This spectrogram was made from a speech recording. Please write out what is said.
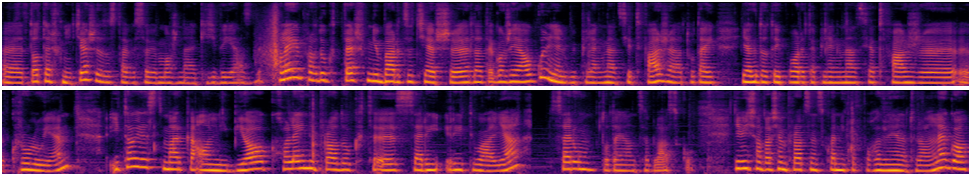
E, to też mnie cieszy, zostawię sobie może na jakieś wyjazdy. Kolejny produkt też mnie bardzo cieszy, dlatego że ja ogólnie lubię pielęgnację twarzy, a tutaj jak do tej pory ta pielęgnacja twarzy e, króluje. I to jest marka Only Bio, kolejny produkt z serii Ritualia. Serum dodające blasku. 98% składników pochodzenia naturalnego.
